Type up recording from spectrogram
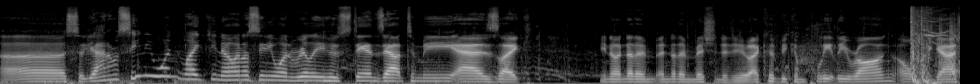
Uh, so yeah, I don't see anyone like you know, I don't see anyone really who stands out to me as like, you know, another another mission to do. I could be completely wrong. Oh my gosh,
